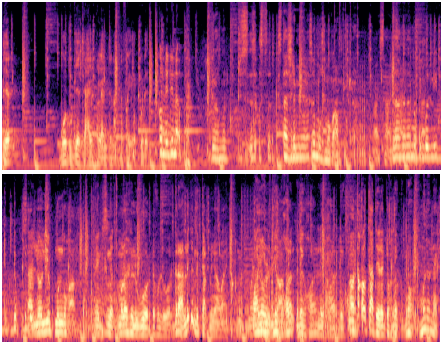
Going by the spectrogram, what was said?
déet boo duggee ci ay plainte nag dafay ëpp de kon de dina ëpp daa man stage rémunéré sax mosuma ko am fii ka daa nga ne ma dimbal nii dib dib saa loolu yëpp mën nga ko am mais gis nga su ma la waxee lu wóor dafa lu wóor grand la jënd 4 millions waaye tax ma waaw loolu léegi xoolal léegi xoolal léegi xoolal léegi xoolal non taxal 4 yi rek jox na non mën a nekk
